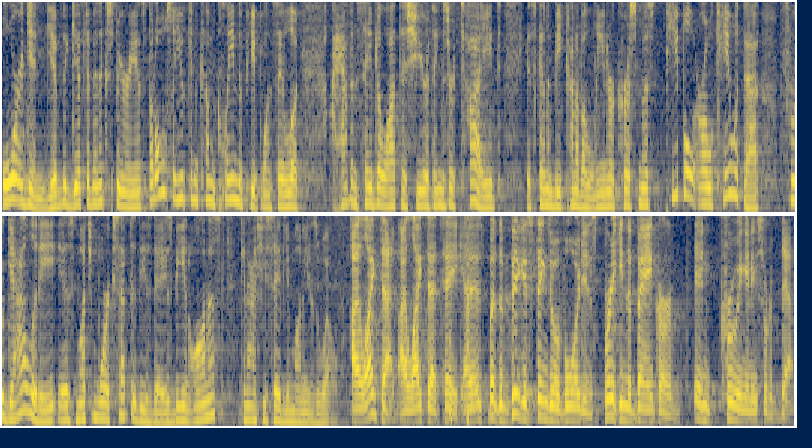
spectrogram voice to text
Or again, give the gift of an experience, but also you can come clean to people and say, look, I haven't saved a lot this year. Things are tight. It's going to be kind of a leaner Christmas. People are okay with that. Frugality is much more accepted these days. Being honest can actually save you money as well. I like that. I like that take. but the biggest thing to avoid is breaking the bank or accruing any sort of debt.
